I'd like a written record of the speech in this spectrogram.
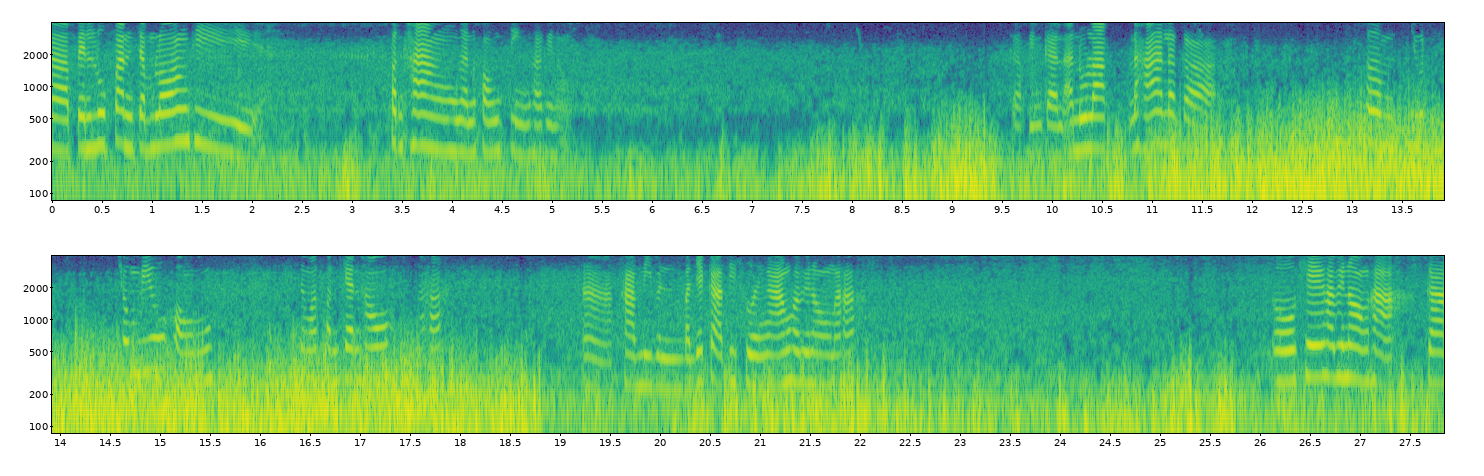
ก็เป็นรูปปั้นจำลองที่ค่อนข้างเหมือนของจริงค่ะพี่น้องก็เป็นการอนุรักษ์นะคะ แล้วก็เพิ่มจุดชมวิวของจังหวัดขอนแก่นเฮานะคะอ่าภาพนี้เป็นบรรยากาศที่สวยงามค่ะพี่น้องนะคะโอเคค่ะพี่น้องค่ะกา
